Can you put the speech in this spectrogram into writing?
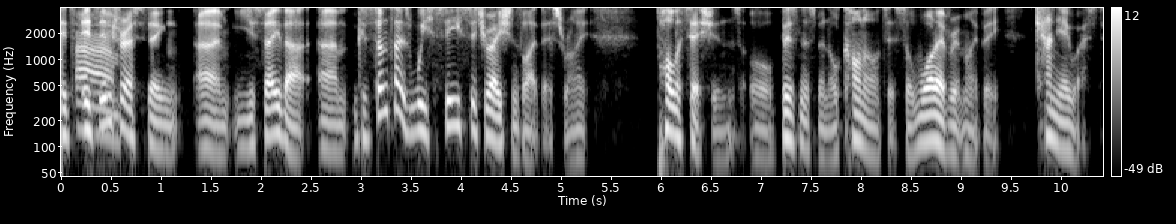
It's it's Um, interesting um you say that um because sometimes we see situations like this, right? Politicians or businessmen or con artists or whatever it might be, Kanye West.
